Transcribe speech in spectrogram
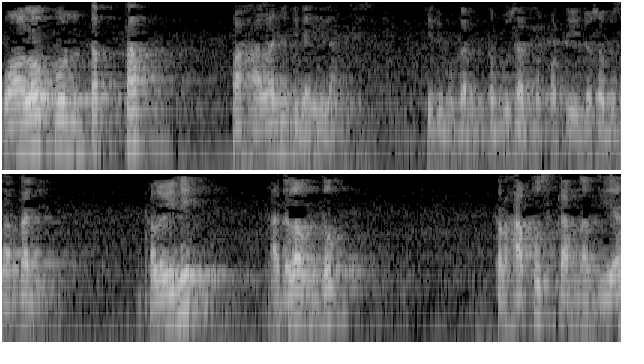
Walaupun tetap pahalanya tidak hilang. Jadi bukan tebusan seperti dosa besar tadi. Kalau ini adalah untuk terhapus karena dia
